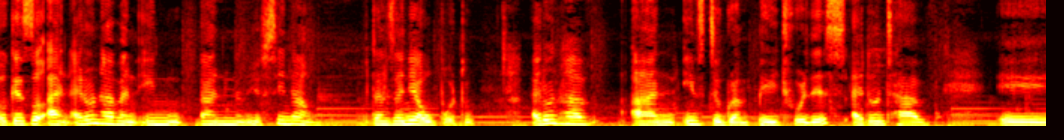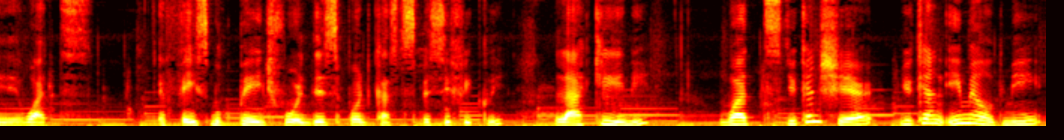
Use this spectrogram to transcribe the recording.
okay so and i don't have an in and you see now tanzania upo i don't have an instagram page for this. I don't have a what? A facebook page for this podcast specifically. Lakini what you can share you can email me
